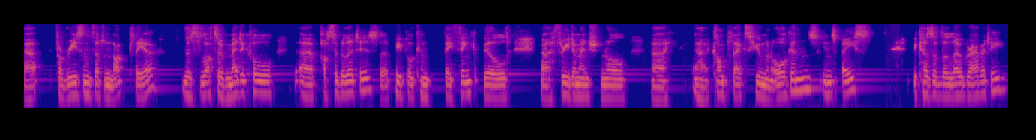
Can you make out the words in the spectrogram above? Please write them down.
uh, for reasons that are not clear there's lots of medical uh, possibilities. Uh, people can, they think, build uh, three dimensional uh, uh, complex human organs in space because of the low gravity.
